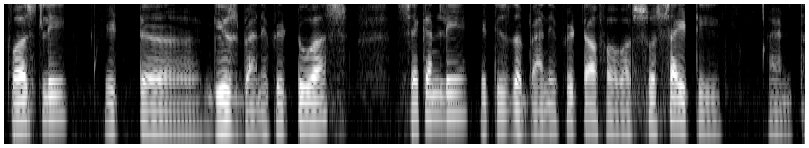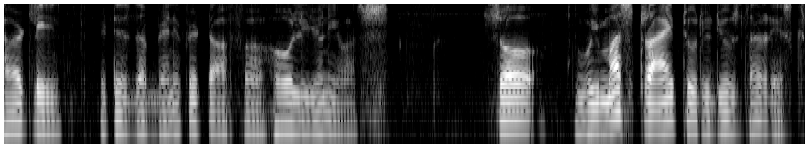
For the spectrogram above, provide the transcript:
Firstly it uh, gives benefit to us. Secondly it is the benefit of our society. And thirdly it is the benefit of a whole universe so we must try to reduce the risk.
